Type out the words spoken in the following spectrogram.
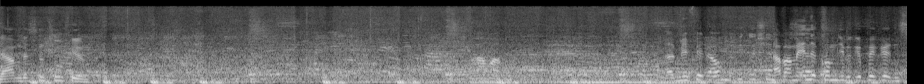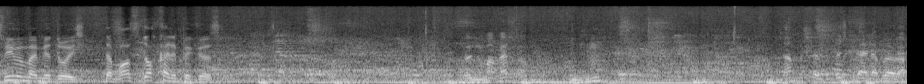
Ja, ein bisschen zu viel. Äh, mir fehlt auch ein Pickelchen. Aber am Ende kommen die gepickelten Zwiebeln bei mir durch. Da brauchst du doch keine Pickles. Wird immer besser. Mhm. Dann bestimmt richtig geiler Burger.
